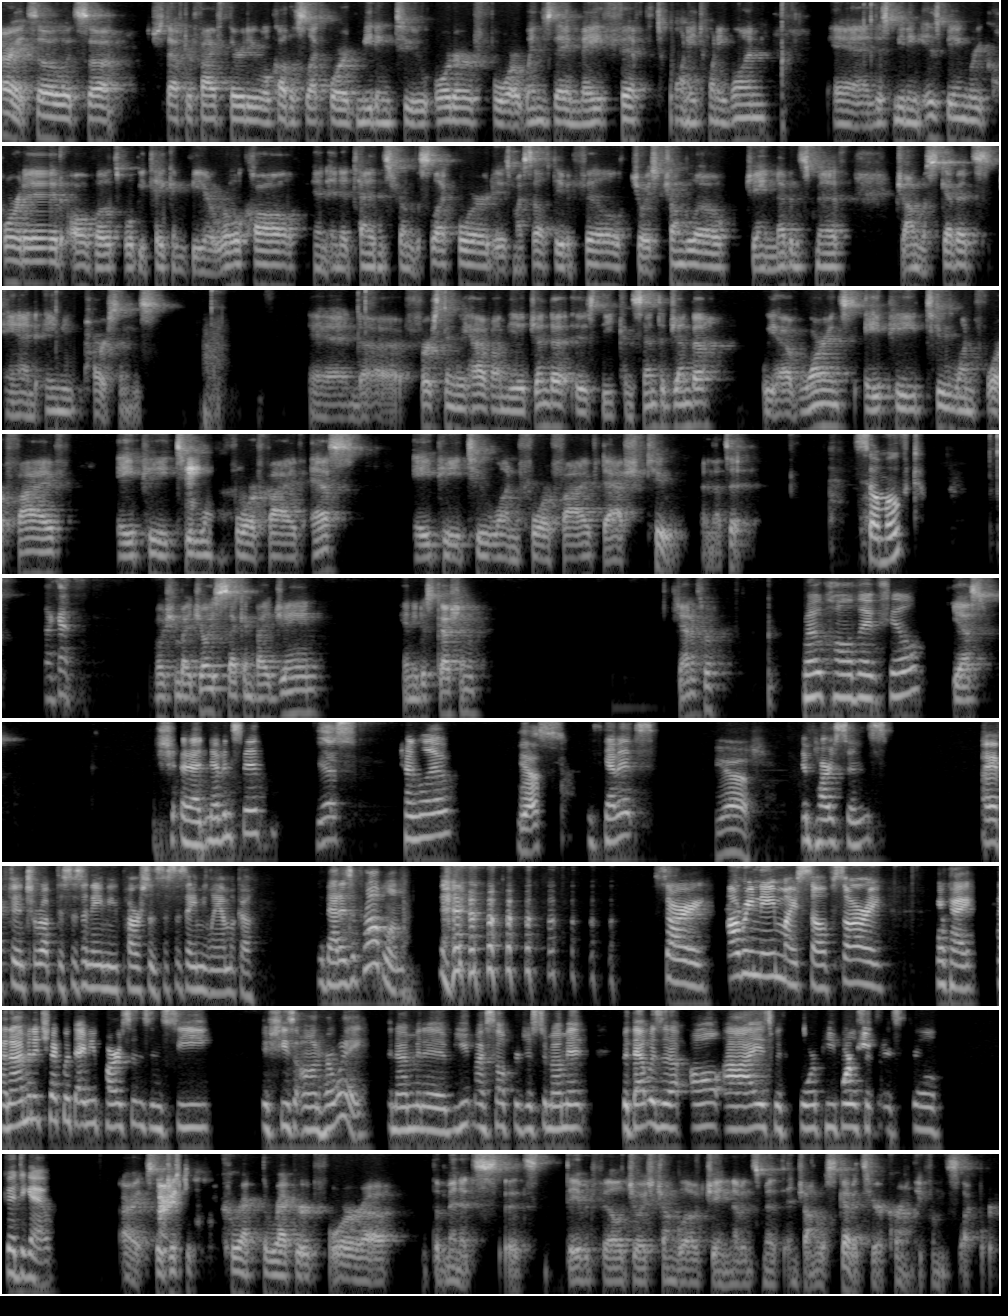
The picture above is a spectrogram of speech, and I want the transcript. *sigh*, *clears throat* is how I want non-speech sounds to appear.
All right, so it's uh, just after 5.30. We'll call the select board meeting to order for Wednesday, May 5th, 2021. And this meeting is being recorded. All votes will be taken via roll call. And in attendance from the select board is myself, David Fill, Joyce Chunglo, Jane Nevinsmith, John Waskiewicz, and Amy Parsons. And uh, first thing we have on the agenda is the consent agenda. We have warrants AP 2145, AP 2145S, AP 2145-2, and that's it. So moved. Second. Motion by Joyce, second by Jane. Any discussion? Jennifer? Roll call vote, Fill, Yes. uh, Nevinsmith, Yes. Chungalo, Yes. Waskiewicz, Yes. and Parsons. I have to interrupt. This isn't Amy Parsons. This is Amy Lamica. That is a problem. *laughs* Sorry. I'll rename myself. Sorry. Okay. And I'm going to check with Amy Parsons and see if she's on her way. And I'm going to mute myself for just a moment. But that was a all eyes with four people, so it's still good to go. All right, so just to correct the record for uh, the minutes, it's David Fill, Joyce Chunglo, Jane Nevinsmith, and John Waskiewicz here currently from the select board.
